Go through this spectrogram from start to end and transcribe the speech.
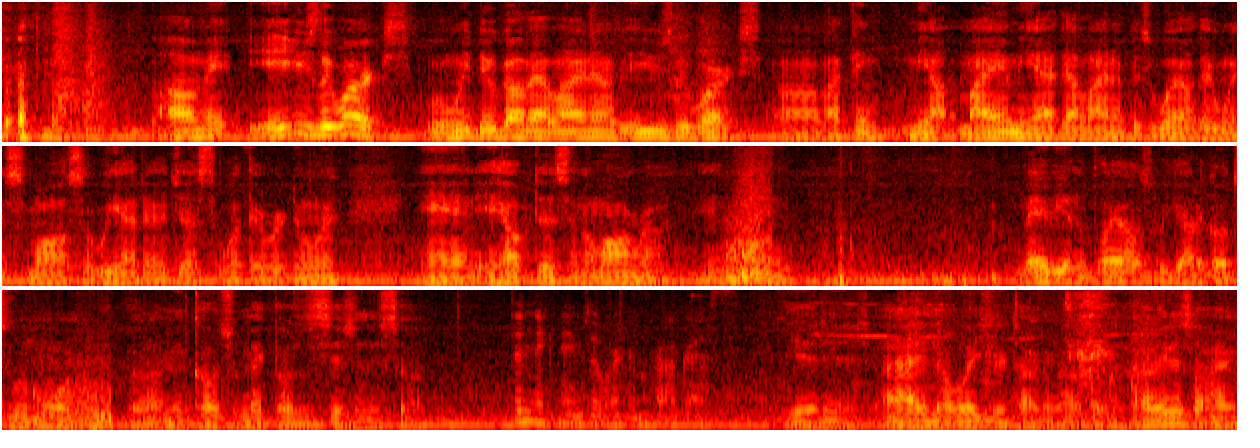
um, it, it usually works. When we do go that lineup, it usually works. Um, I think Miami had that lineup as well. They went small, so we had to adjust to what they were doing, and it helped us in the long run. And I think maybe in the playoffs we got to go to it more. But I mean, coach will make those decisions. So The nickname's a work in progress. yeah, it is. I didn't know what you were talking about. But, I mean, it's all right.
